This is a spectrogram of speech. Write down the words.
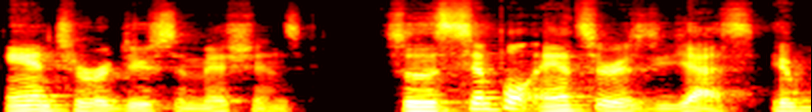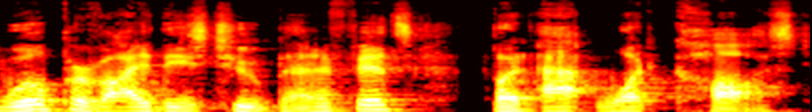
and to reduce emissions. So, the simple answer is yes, it will provide these two benefits, but at what cost?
